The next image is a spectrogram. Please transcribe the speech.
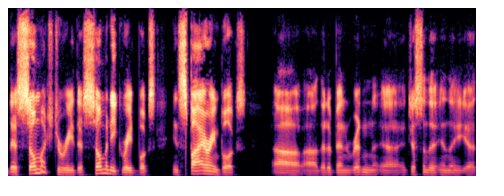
there's so much to read. There's so many great books, inspiring books uh, uh that have been written uh, just in the in the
